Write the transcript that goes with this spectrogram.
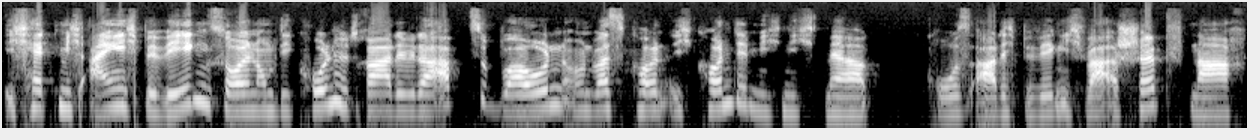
Ich hätte mich eigentlich bewegen sollen, um die Kohlenhydrate wieder abzubauen. Und was kon ich konnte mich nicht mehr großartig bewegen. Ich war erschöpft nach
